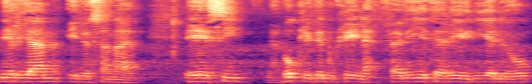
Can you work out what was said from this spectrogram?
Myriam et de sa mère. Et ainsi, la boucle était bouclée, la famille était réunie à nouveau.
